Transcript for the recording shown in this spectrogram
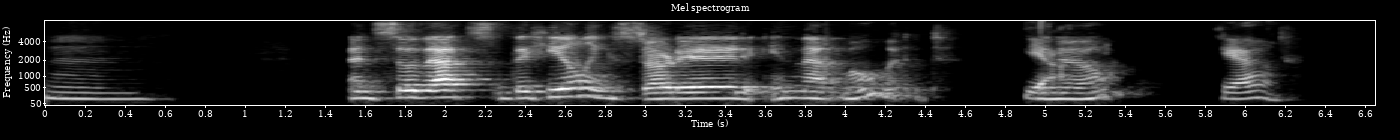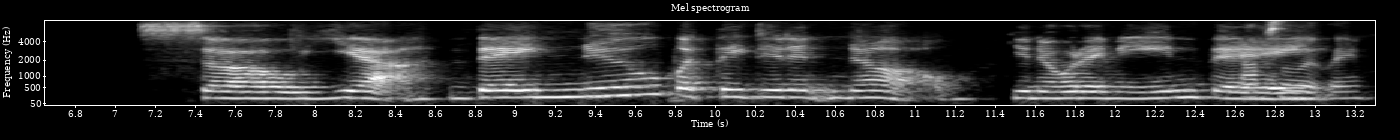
Mm. And so that's the healing started in that moment, Yeah. you know? Yeah. So yeah, they knew, but they didn't know. You know what I mean? They, Absolutely.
